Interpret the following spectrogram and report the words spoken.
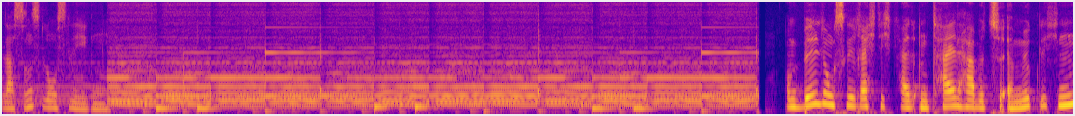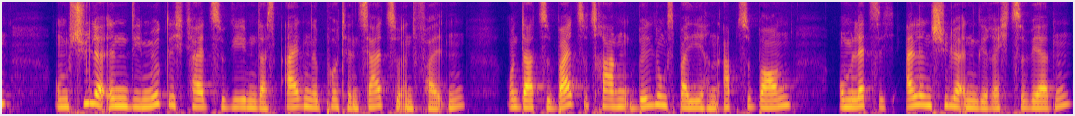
Lass uns loslegen. Um Bildungsgerechtigkeit und Teilhabe zu ermöglichen, um Schülerinnen die Möglichkeit zu geben, das eigene Potenzial zu entfalten und dazu beizutragen, Bildungsbarrieren abzubauen, um letztlich allen Schülerinnen gerecht zu werden,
